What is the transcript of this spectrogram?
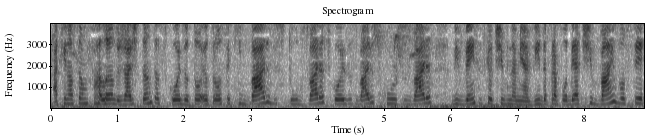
Aqui nós estamos falando já de tantas coisas. Eu, tô, eu trouxe aqui vários estudos, várias coisas, vários cursos, várias vivências que eu tive na minha vida para poder ativar em você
